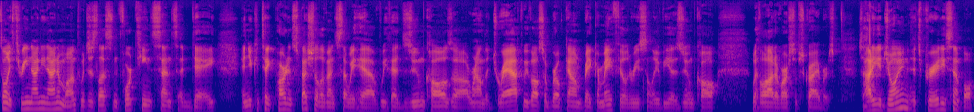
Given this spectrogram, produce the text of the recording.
It's only $3.99 a month, which is less than 14 cents a day. And you can take part in special events that we have. We've had Zoom calls uh, around the draft. We've also broke down Baker Mayfield recently via Zoom call with a lot of our subscribers. So how do you join? It's pretty simple.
